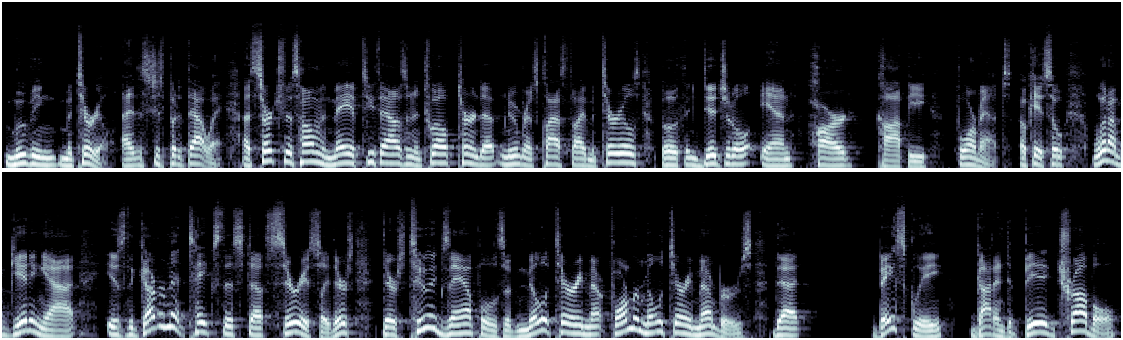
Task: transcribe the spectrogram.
moving material. Uh, let's just put it that way. A search of his home in May of 2012 turned up numerous classified materials, both in digital and hard copy formats. Okay, so what I'm getting at is the government takes this stuff seriously. There's there's two examples of military former military members that basically got into big trouble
